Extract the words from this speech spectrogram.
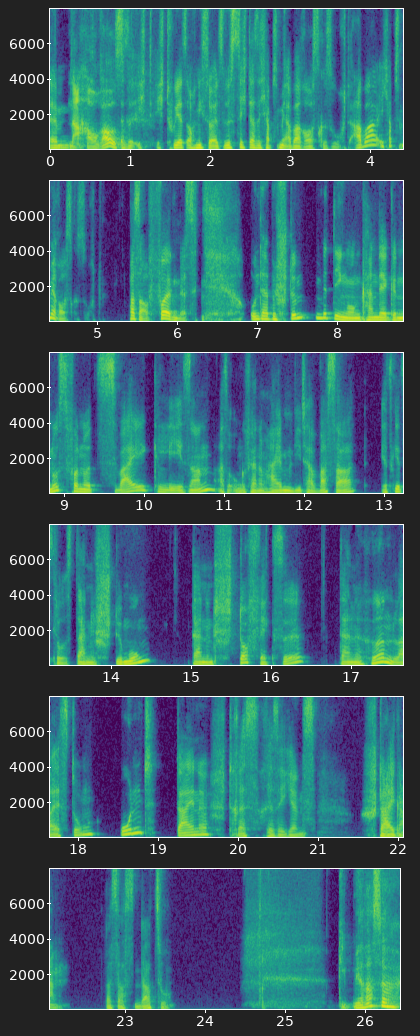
Ähm, Na, hau raus. Also ich, ich tue jetzt auch nicht so, als wüsste ich das. Ich habe es mir aber rausgesucht. Aber ich habe es mir rausgesucht. Pass auf, folgendes. Unter bestimmten Bedingungen kann der Genuss von nur zwei Gläsern, also ungefähr einem halben Liter Wasser, jetzt geht's los, deine Stimmung, deinen Stoffwechsel, deine Hirnleistung und deine Stressresilienz steigern. Was sagst du dazu? Gib mir Wasser,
